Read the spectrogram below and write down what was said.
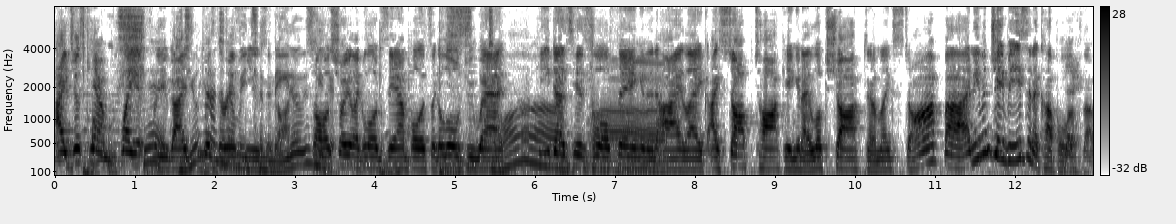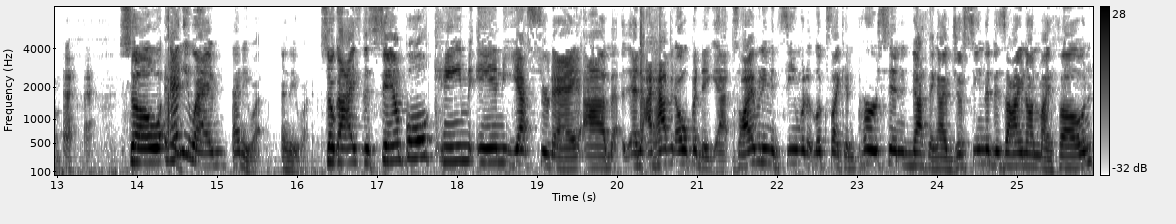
I just can't oh, play shit. it for you guys you because there is music tomatoes? on it. So I'll show you like a little example. It's like a little duet. Stop. He does his little thing and then I like, I stop talking and I look shocked and I'm like, stop. Uh, and even JB's in a couple of them. so anyway, anyway. Anyway, so guys, the sample came in yesterday, um, and I haven't opened it yet, so I haven't even seen what it looks like in person, nothing. I've just seen the design on my phone.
